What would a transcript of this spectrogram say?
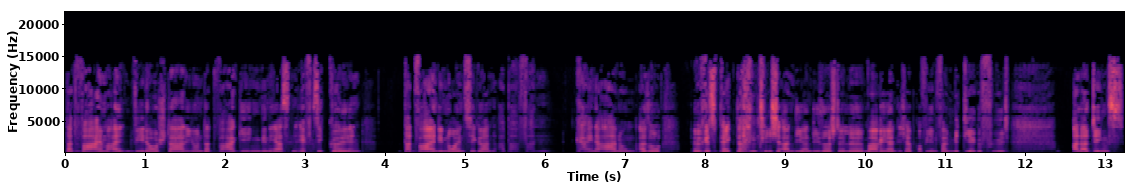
das war im alten Wedau-Stadion, das war gegen den ersten FC Köln, das war in den 90ern, aber wann? Keine Ahnung. Also Respekt an dich, Andi, an dieser Stelle. Marian, ich habe auf jeden Fall mit dir gefühlt. Allerdings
